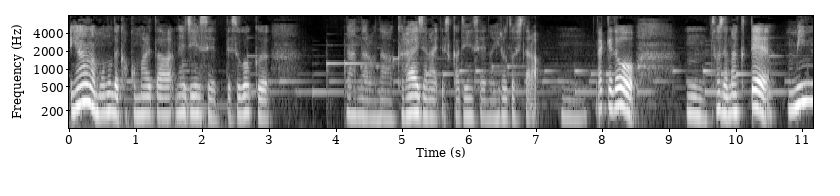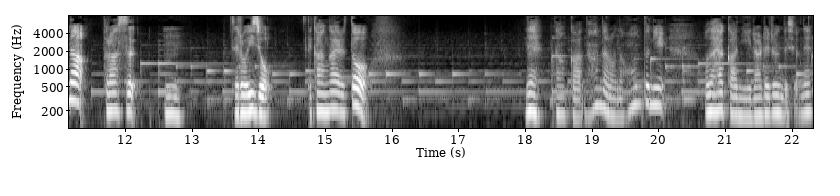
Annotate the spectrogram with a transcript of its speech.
嫌なもので囲まれた、ね、人生ってすごくなんだろうな暗いじゃないですか人生の色としたら。うん、だけど、うん、そうじゃなくてみんなプラス、うん、ゼロ以上って考えるとねなんかなんだろうな本当に穏やかにいられるんですよね。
